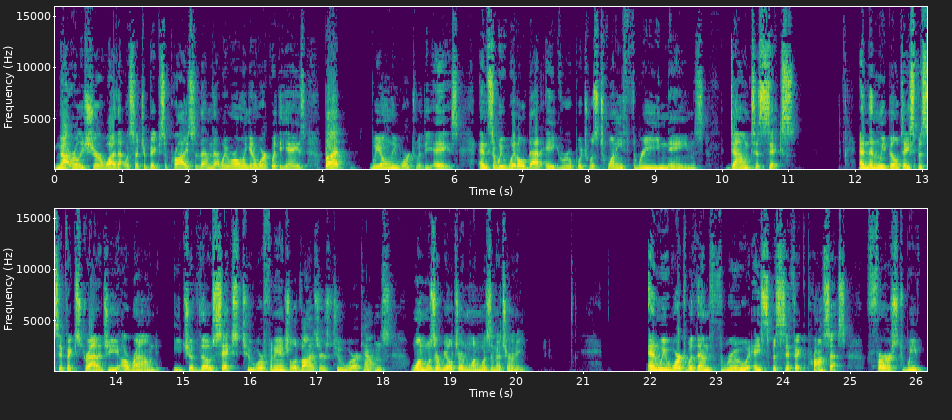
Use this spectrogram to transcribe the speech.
not really sure why that was such a big surprise to them that we were only going to work with the A's, but we only worked with the A's. And so we whittled that A group, which was 23 names, down to six. And then we built a specific strategy around each of those six. Two were financial advisors, two were accountants, one was a realtor, and one was an attorney. And we worked with them through a specific process. First, we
